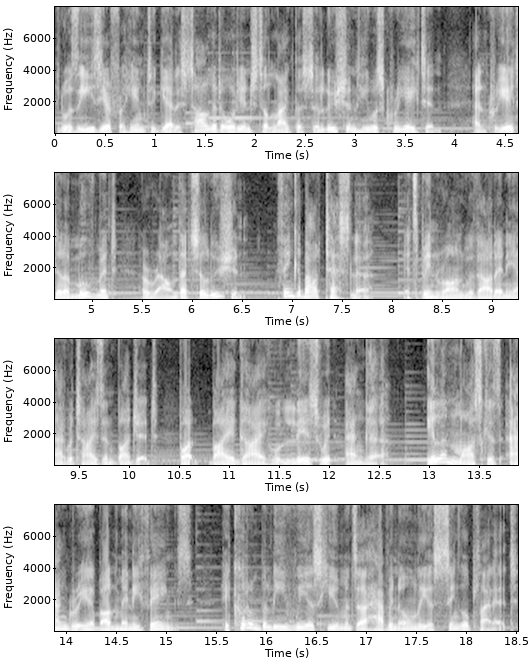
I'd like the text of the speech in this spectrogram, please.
it was easier for him to get his target audience to like the solution he was creating and created a movement around that solution. Think about Tesla. It's been run without any advertising budget, but by a guy who lives with anger. Elon Musk is angry about many things. He couldn't believe we as humans are having only a single planet.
